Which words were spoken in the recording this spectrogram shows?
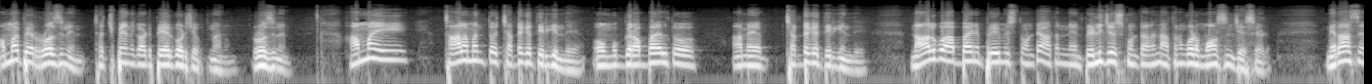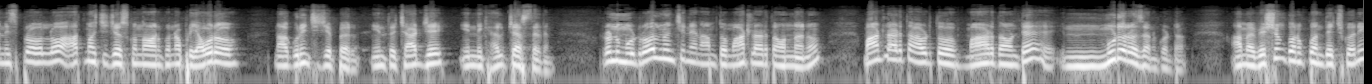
అమ్మాయి పేరు రోజులిన్ చచ్చిపోయింది కాబట్టి పేరు కూడా చెప్తున్నాను రోజులిన్. ఆ అమ్మాయి చాలామందితో చెడ్డగా తిరిగింది. ఓ ముగ్గురు అబ్బాయిలతో ఆమె చెడ్డగా తిరిగింది. నాలుగో అబ్బాయిని ప్రేమిస్తుంటే అతను నేను పెళ్ళి చేసుకుంటానని అతను కూడా మోసం చేశాడు. నిరాశ నిస్పృహల్లో ఆత్మహత్య చేసుకుందాం అనుకున్నప్పుడు ఎవరో నా గురించి చెప్పారు. ఇంత చాట్ చేయి ఈయన నీకు హెల్ప్ చేస్తాడని. రెండు మూడు రోజుల నుంచి నేను ఆమెతో మాట్లాడుతూ ఉన్నాను. మాట్లాడుతూ ఆవిడతో మాట్లాడుతూ ఉంటే మూడో రోజు అనుకుంటా ఆమె విషం కొనుక్కొని తెచ్చుకొని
